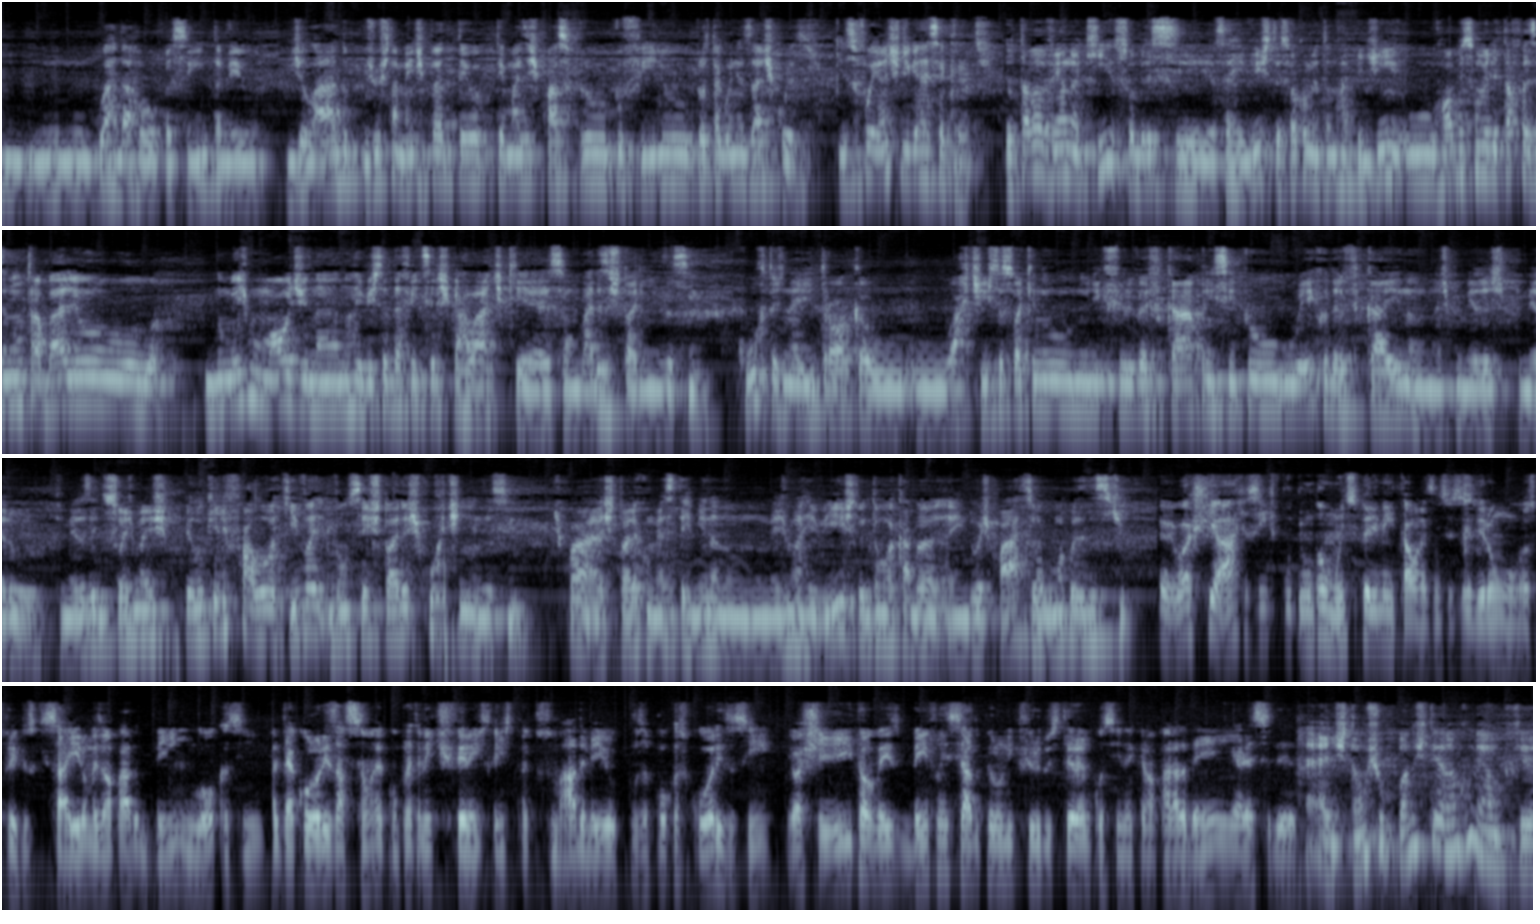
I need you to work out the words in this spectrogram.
guarda-roupa assim, tá meio de lado, justamente para ter, ter mais espaço pro, pro filho protagonizar as coisas. Isso foi antes de Guerras Secretas. Eu tava vendo aqui sobre esse, essa revista, só comentando rapidinho, o Robinson ele tá fazendo um trabalho no mesmo molde na no revista da Feiticeira Escarlate, que é, são várias historinhas assim curtas, né? E troca o, o artista, só que no, no, Nick Fury vai ficar, a princípio, o, o Echo deve ficar aí no, nas primeiras, primeiro, primeiras edições, mas pelo que ele falou aqui, vai, vão ser histórias curtinhas, assim. Tipo, a história começa e termina no, no mesma revista, então acaba em duas partes, ou alguma coisa desse tipo. Eu achei a arte, assim, tipo, tem um tom muito experimental, né? Não sei se vocês viram os previews que saíram, mas é uma parada bem louca, assim. Até a colorização é completamente diferente do que a gente tá acostumado, é meio. usa poucas cores, assim. Eu achei, talvez, bem influenciado pelo Nick Fury do Steranko, assim, né? Que era uma parada bem LSD. É, eles estão chupando Steranko mesmo, porque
